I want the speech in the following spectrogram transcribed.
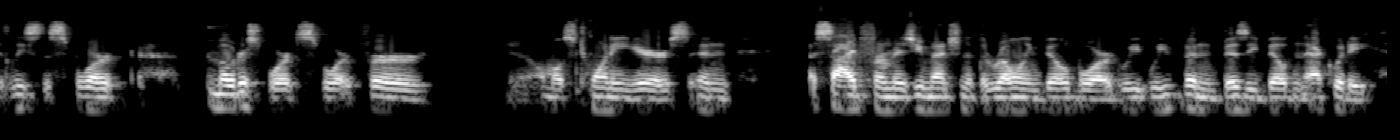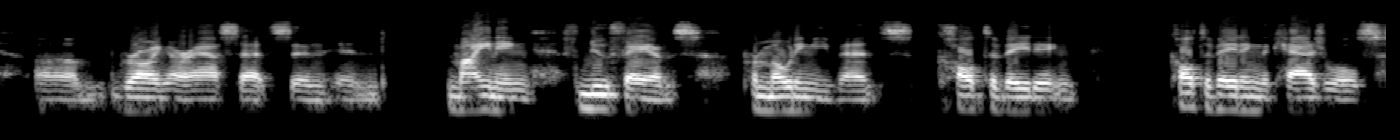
at least the sport, motorsports sport for you know, almost 20 years. And aside from, as you mentioned, at the rolling billboard, we, we've been busy building equity, um, growing our assets and, and mining new fans, promoting events, cultivating cultivating the casuals,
